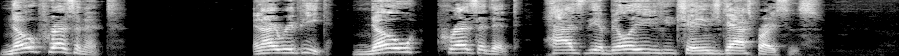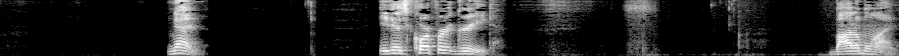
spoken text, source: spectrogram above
No president, and I repeat, no president has the ability to change gas prices. None. It is corporate greed. Bottom line.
